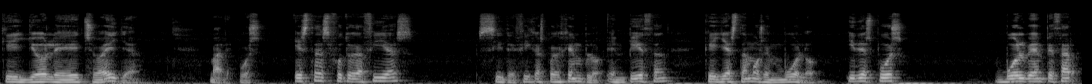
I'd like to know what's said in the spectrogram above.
que yo le he hecho a ella. Vale, pues estas fotografías, si te fijas por ejemplo, empiezan que ya estamos en vuelo y después vuelve a empezar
